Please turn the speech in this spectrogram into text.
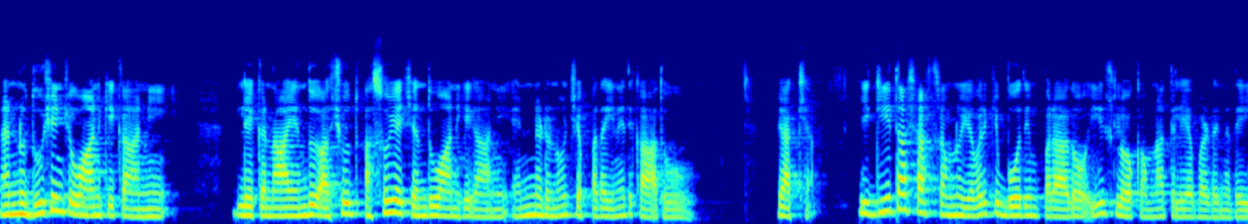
నన్ను దూషించు వానికి కానీ లేక నా ఎందు అసూ అసూయ చెందువానికి కానీ ఎన్నడూ చెప్పదగినది కాదు. వ్యాఖ్య. ఈ గీతాశాస్త్రంను ఎవరికి బోధింపరాదో ఈ శ్లోకమున తెలియబడినది.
